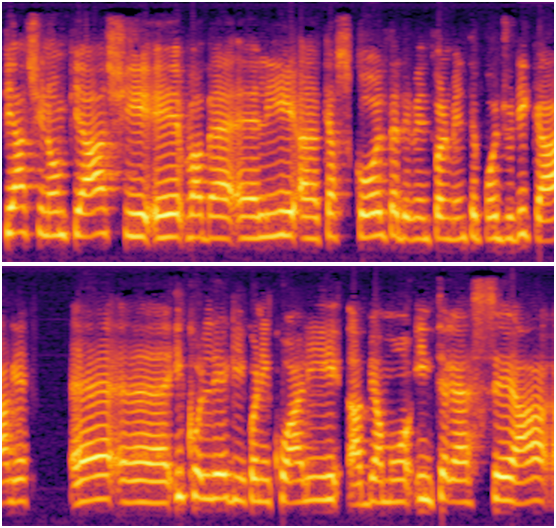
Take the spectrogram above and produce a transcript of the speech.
piaci o non piaci e vabbè, è lì eh, che ascolta ed eventualmente può giudicare, è eh, i colleghi con i quali abbiamo interesse a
